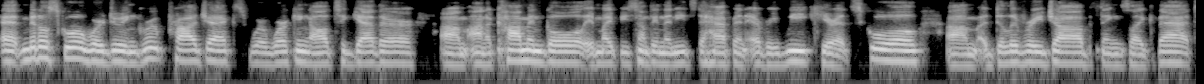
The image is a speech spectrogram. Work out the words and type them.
at middle school, we're doing group projects. We're working all together um, on a common goal. It might be something that needs to happen every week here at school, um, a delivery job, things like that.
